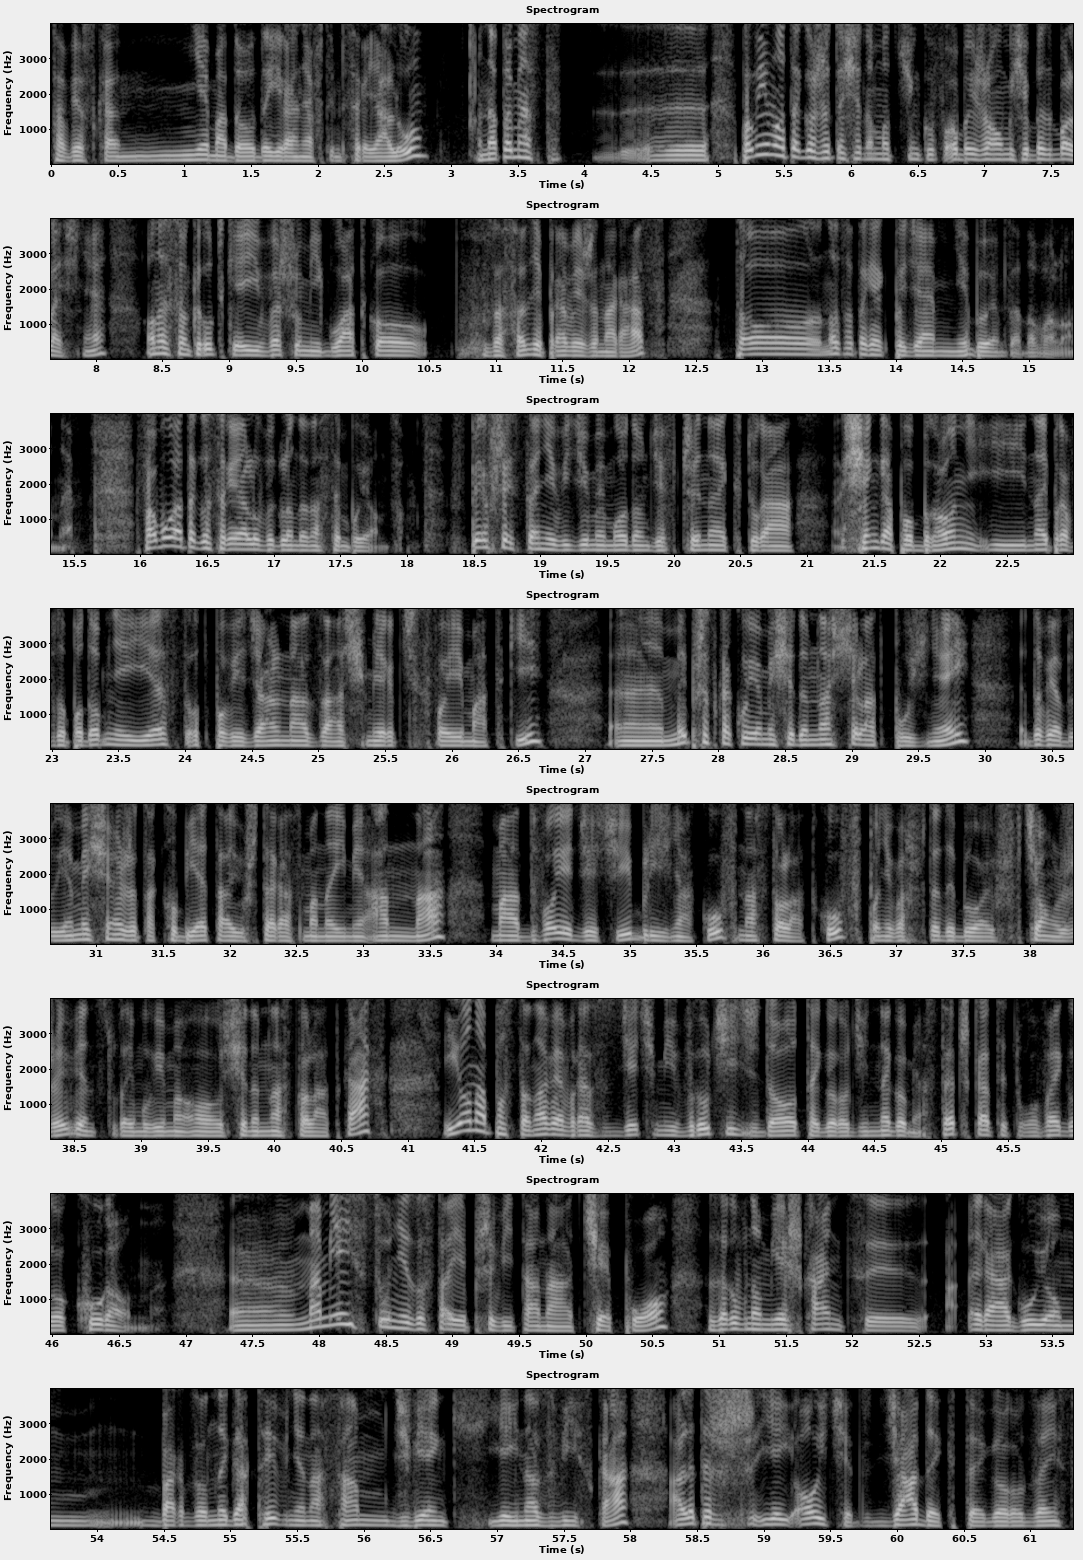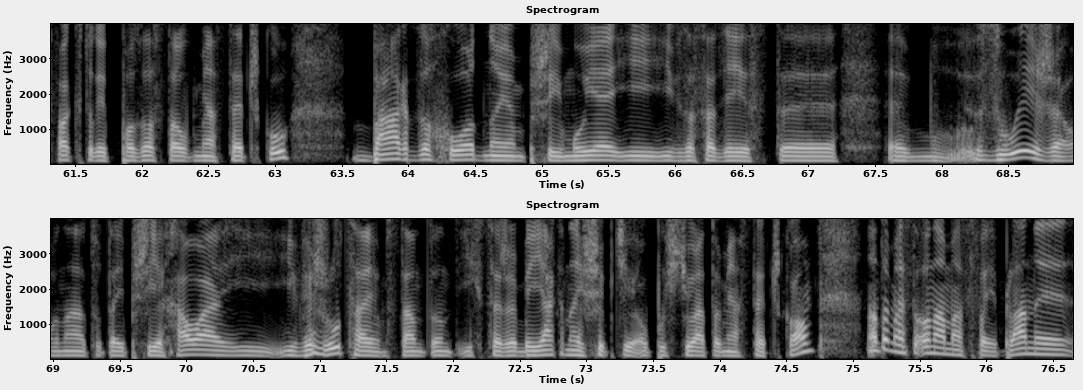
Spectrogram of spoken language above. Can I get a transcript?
ta wioska nie ma do odegrania w tym serialu. Natomiast Yy, pomimo tego, że te 7 odcinków obejrzało mi się bezboleśnie, one są krótkie i weszły mi gładko, w zasadzie prawie że na raz, to, no to tak jak powiedziałem, nie byłem zadowolony. Fabuła tego serialu wygląda następująco. W pierwszej scenie widzimy młodą dziewczynę, która sięga po broń i najprawdopodobniej jest odpowiedzialna za śmierć swojej matki. E, my przeskakujemy 17 lat później, dowiadujemy się, że ta kobieta już teraz ma na imię Anna, ma dwoje dzieci, bliźniaków, nastolatków, ponieważ wtedy była już w ciąży, więc tutaj mówimy o 17-latkach i ona postanawia wraz z dziećmi wrócić do tego rodzinnego miasteczka tytułowego Kuron. E, na miejscu nie zostaje przywitana ciepło, zarówno mieszkańcy reagują bardzo negatywnie na sam dźwięk jej nazwiska, ale też jej ojciec, dziadek tego rodzeństwa, który pozostał w miasteczku, bardzo chłodno ją przyjmuje i, i w zasadzie jest e, e, zły, że ona tutaj przyjechała i, i wyrzuca ją stamtąd i chce, żeby jak najszybciej opuściła to miasteczko. Natomiast ona ma swoje plany, e,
